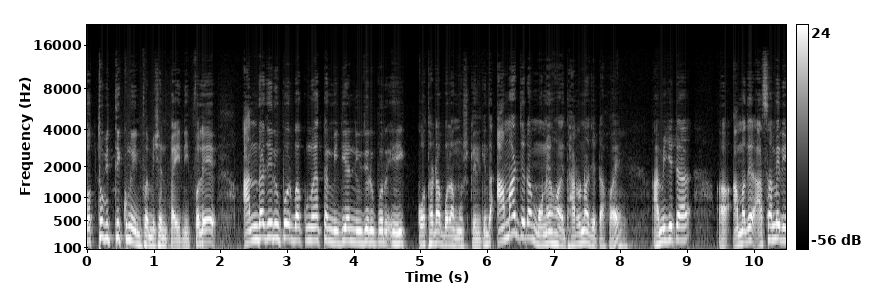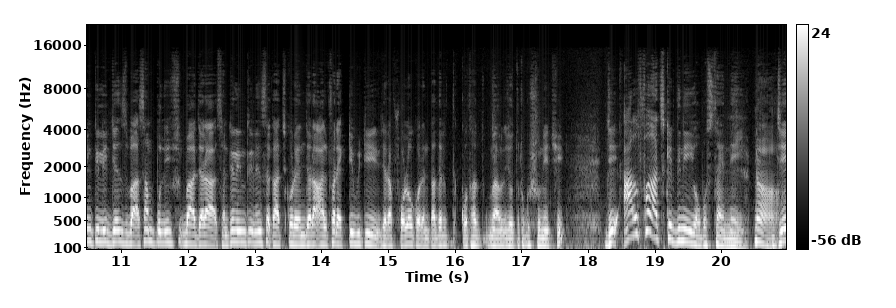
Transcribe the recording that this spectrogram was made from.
তথ্যভিত্তিক কোনো ইনফরমেশন পাইনি। ফলে আন্দাজের উপর বা কোনো একটা মিডিয়ার নিউজের উপর এই কথাটা বলা মুশকিল। কিন্তু আমার যেটা মনে হয় ধারণা যেটা হয় আমি যেটা আমাদের আসামের ইন্টেলিজেন্স বা আসাম পুলিশ বা যারা সেন্ট্রাল ইন্টেলিজেন্সে কাজ করেন যারা আলফার অ্যাক্টিভিটি যারা ফলো করেন তাদের কথা যতটুকু শুনেছি যে আলফা আজকের দিনে এই অবস্থায় নেই। যে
